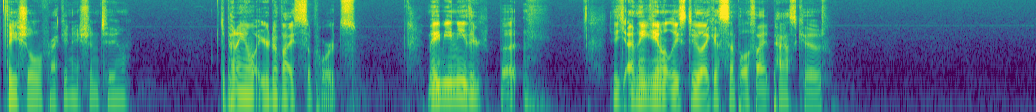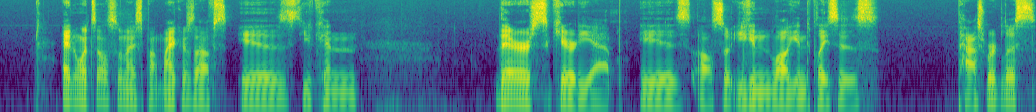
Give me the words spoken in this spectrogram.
facial recognition too, depending on what your device supports. Maybe neither, but I think you can at least do like a simplified passcode. And what's also nice about Microsoft's is you can their security app is also you can log into places passwordless.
